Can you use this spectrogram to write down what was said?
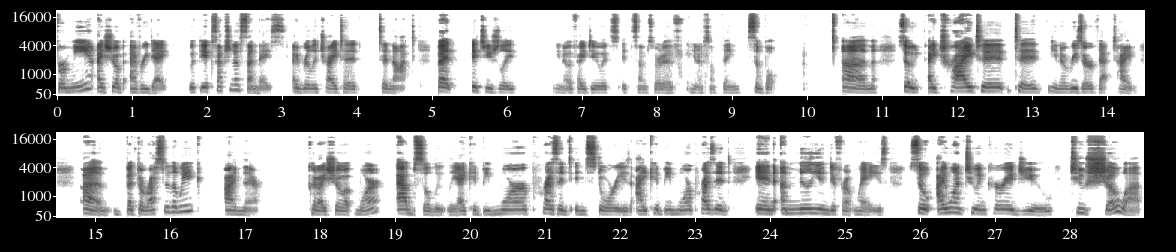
For me, I show up every day, with the exception of Sundays. I really try to to not, but it's usually, you know, if I do, it's it's some sort of you know something simple. Um, so I try to to you know reserve that time. Um, but the rest of the week, I'm there. Could I show up more? Absolutely. I could be more present in stories. I could be more present in a million different ways. So I want to encourage you to show up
